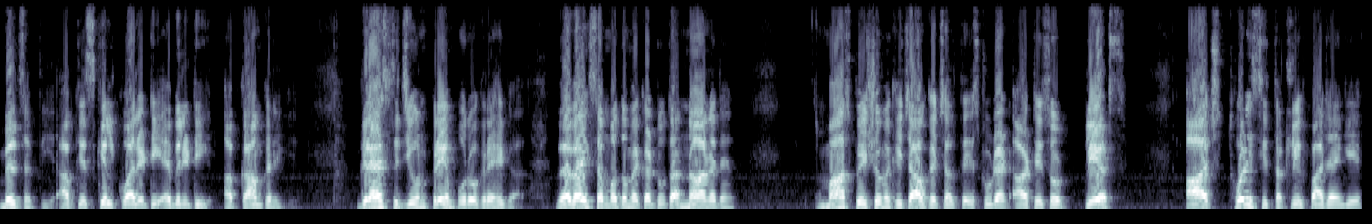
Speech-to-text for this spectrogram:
मिल सकती है। आपकी स्किल, क्वालिटी, एबिलिटी अब काम करेगी। गृहस्थ जीवन प्रेम पूर्वक रहेगा। वैवाहिक संबंधों में कटुता न आने दें। मांसपेशियों में खिंचाव के चलते स्टूडेंट, आर्टिस्ट और प्लेयर्स आज थोड़ी सी तकलीफ़ पा जाएँगे।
